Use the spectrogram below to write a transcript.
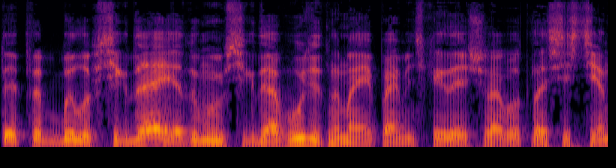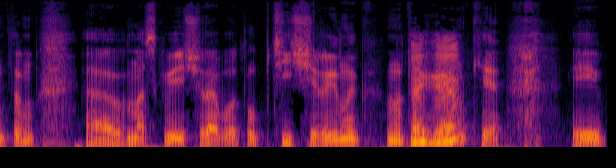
это было всегда, я думаю, всегда будет. На моей памяти, когда я еще работал ассистентом, а, в Москве еще работал птичий рынок на Таганке. Uh-huh. И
